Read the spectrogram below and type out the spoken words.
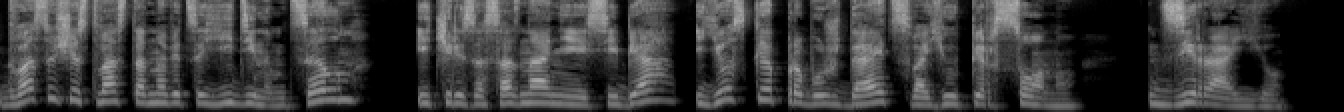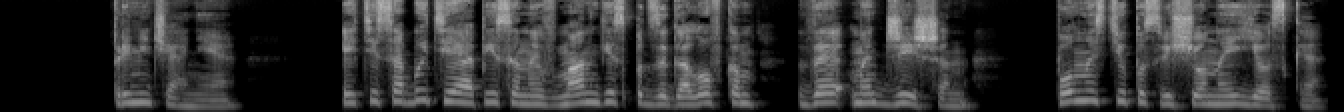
Два существа становятся единым целым, и через осознание себя Йоска пробуждает свою персону — Дзирайю. Примечание. Эти события описаны в манге с подзаголовком «The Magician», полностью посвященной Йоске.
